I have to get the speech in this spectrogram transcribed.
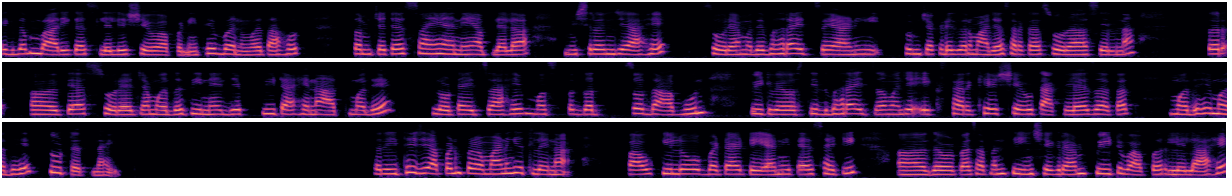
एकदम बारीक असलेले शेव आपण इथे बनवत आहोत. चमच्याच्या सहाय्याने आपल्याला मिश्रण जे आहे सोऱ्यामध्ये भरायचं आहे आणि तुमच्याकडे जर माझ्यासारखा सोरा असेल ना तर त्या सोऱ्याच्या मदतीने जे पीठ आहे ना आतमध्ये लोटायचं आहे. मस्त गच्च दाबून पीठ व्यवस्थित भरायचं. म्हणजे एकसारखे शेव टाकल्या जातात. मध्ये मध्ये तुटत नाहीत. तर इथे जे आपण प्रमाण घेतले ना पाव किलो बटाटे आणि त्यासाठी जवळपास आपण तीनशे ग्रॅम पीठ वापरलेलं आहे.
